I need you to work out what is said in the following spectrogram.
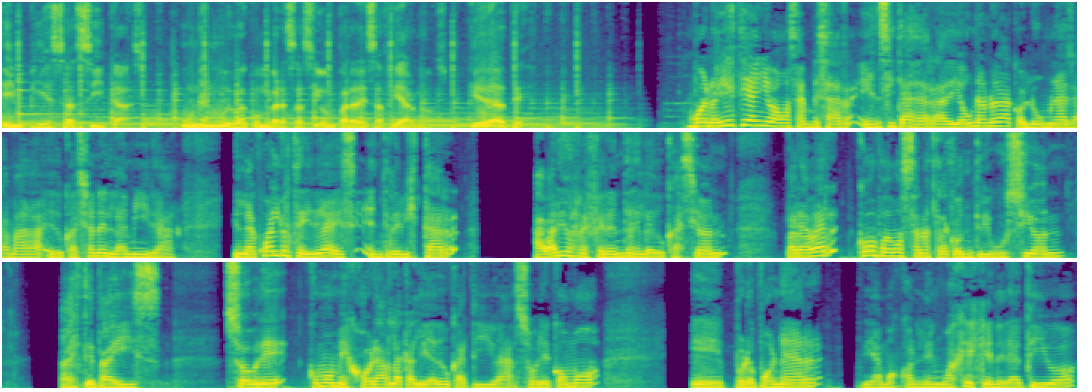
Empieza Citas, una nueva conversación para desafiarnos. Quédate. Bueno, y este año vamos a empezar en Citas de Radio una nueva columna llamada Educación en la Mira, en la cual nuestra idea es entrevistar a varios referentes de la educación para ver cómo podemos hacer nuestra contribución a este país sobre cómo mejorar la calidad educativa, sobre cómo eh, proponer, digamos, con lenguaje generativo,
